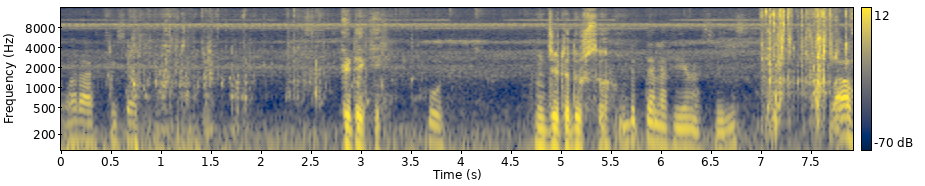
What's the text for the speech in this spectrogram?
আমার আট পিস আছে এটা কি যেটা ধরছো এটা তেলাপিয়া মাছ। Wow!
